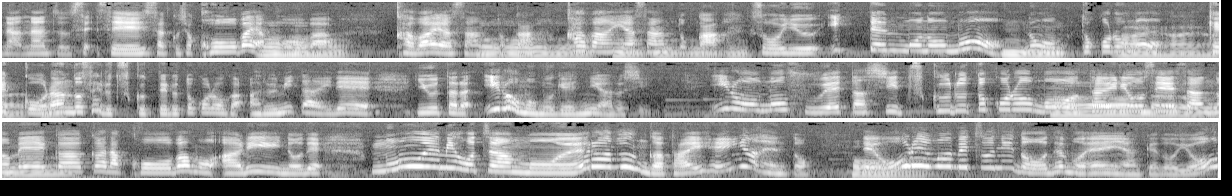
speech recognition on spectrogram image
ななんつう製作所工場や工場、うんうん。うん革屋さんとか、うんうんカバン屋さんとか、うんうんうんそういう一点物も、のところも、結構ランドセル作ってるところがあるみたいで言うたら色も無限にあるし色も増えたし作るところあもー大量生産のメーカーから工場もありのでもうえみほちゃんも選ぶんが大変やねんと。ではあ。俺は別にどうでもええんやけど嫁が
